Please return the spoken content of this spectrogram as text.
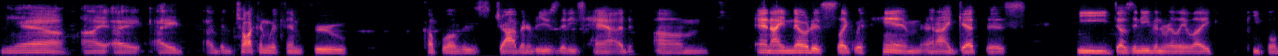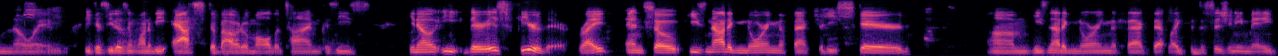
Yeah, I, I, I, I've been talking with him through a couple of his job interviews that he's had. Um, and I noticed like with him, and I get this, he doesn't even really like people knowing because he doesn't want to be asked about him all the time because he's, you know, he, there is fear there, right? And so he's not ignoring the fact that he's scared. Um, he's not ignoring the fact that like the decision he made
